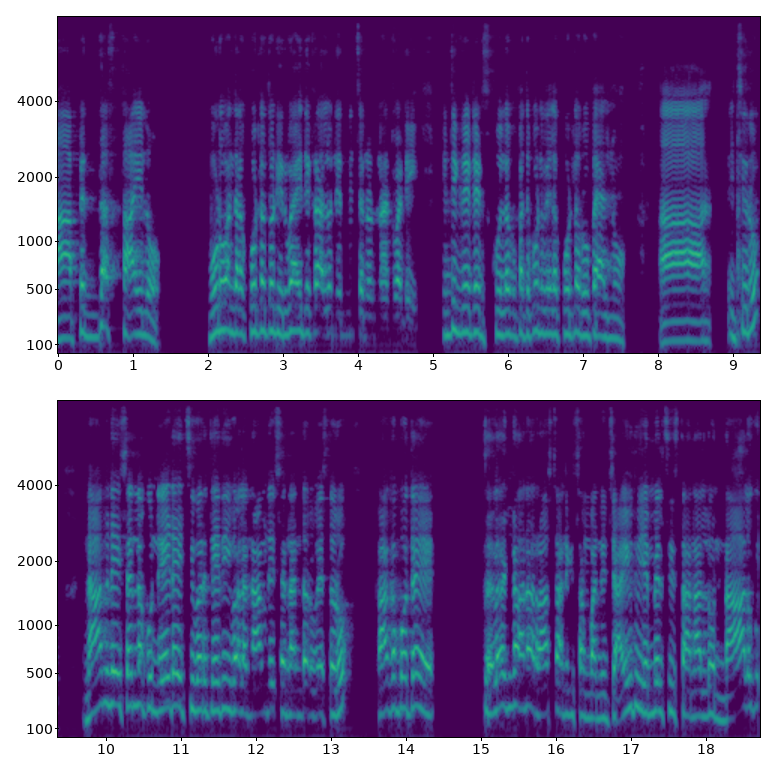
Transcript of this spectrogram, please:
ఆ పెద్ద స్థాయిలో మూడు వందల కోట్లతోటి ఇరవై ఐదు ఎకరాల్లో నిర్మించనున్నటువంటి ఇంటిగ్రేటెడ్ స్కూళ్ళకు పదకొండు వేల కోట్ల రూపాయలను ఆ ఇచ్చారు నామినేషన్లకు నేడే చివరి తేదీ ఇవాళ నామినేషన్లు అందరూ వేస్తారు. కాకపోతే తెలంగాణ రాష్ట్రానికి సంబంధించి ఐదు ఎమ్మెల్సీ స్థానాల్లో నాలుగు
